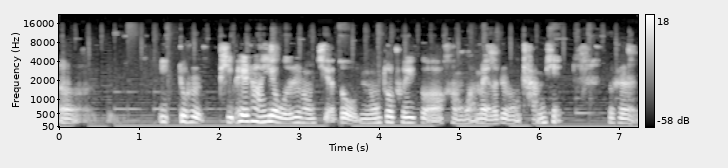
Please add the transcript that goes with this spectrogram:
呃，一就是匹配上业务的这种节奏，你能做出一个很完美的这种产品，就是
